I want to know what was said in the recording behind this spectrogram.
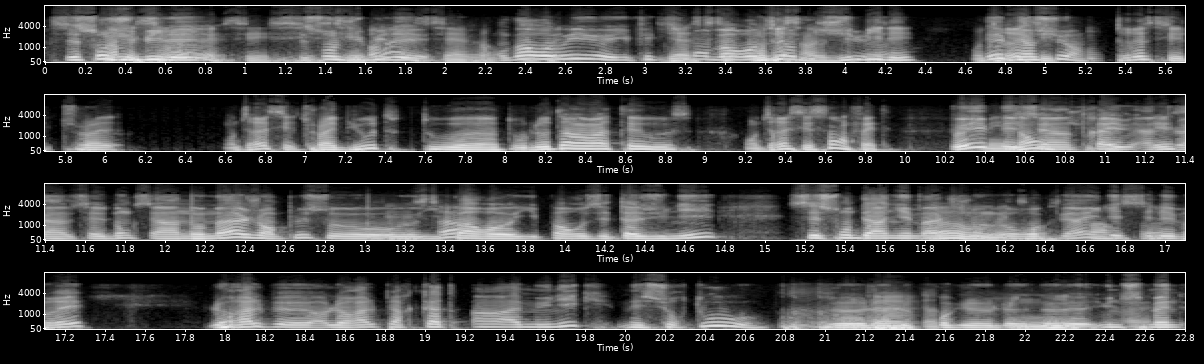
C'est son jubilé. C'est son jubilé. on va, oui, effectivement, on va revenir. C'est un jubilé. On dirait, bien sûr. On dirait c'est tribute to, uh, to Lothar Matthaus. On dirait c'est ça en fait. Oui, mais, c'est un, donc c'est un hommage. En plus, il, part, il part aux États-Unis. C'est son dernier match européen. Il est célébré. Le Real, le Real perd 4-1 à Munich, mais surtout, une, semaine,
